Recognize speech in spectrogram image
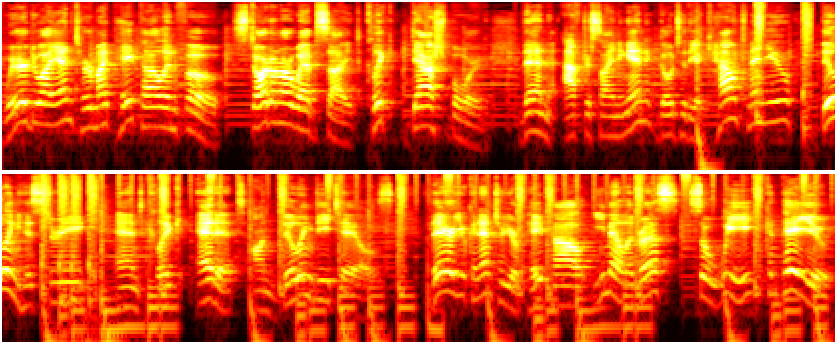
Where do I enter my PayPal info? Start on our website, click Dashboard. Then, after signing in, go to the Account menu, Billing History, and click Edit on Billing Details. There you can enter your PayPal email address so we can pay you.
